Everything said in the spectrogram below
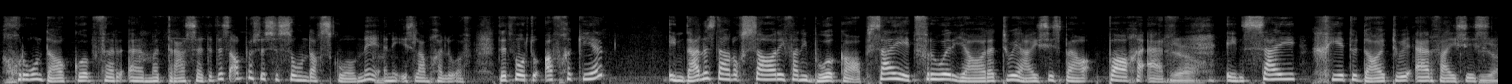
grond daar koop vir 'n uh, madrasse. Dit is amper soos 'n Sondagskool, nê, nee, in die Islam geloof. Dit word toe afgekeur. En dan is daar nog Sari van die Bo-Kaap. Sy het vroeër jare twee huisies by haar pa geërf. Ja. En sy gee toe daai twee erfhuisies Ja.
